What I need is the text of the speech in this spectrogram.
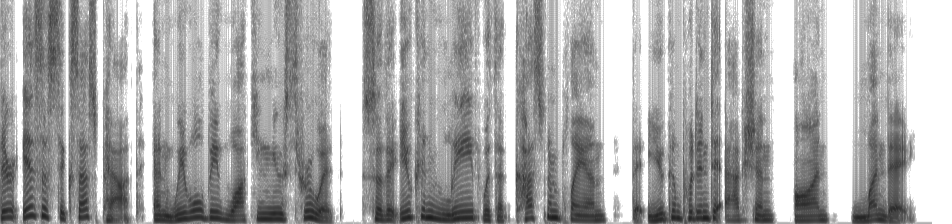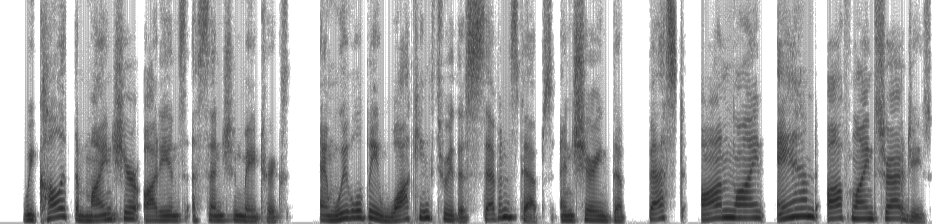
There is a success path and we will be walking you through it so that you can leave with a custom plan that you can put into action on Monday. We call it the Mindshare Audience Ascension Matrix, and we will be walking through the seven steps and sharing the best online and offline strategies.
